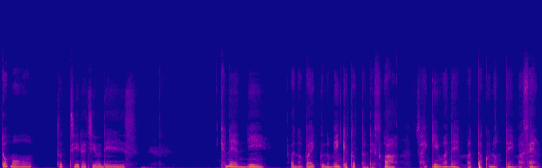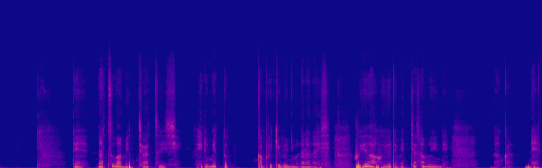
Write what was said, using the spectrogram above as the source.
どうも、とっちラジオです。去年に、あの、バイクの免許取ったんですが、最近はね、全く乗っていません。で、夏はめっちゃ暑いし、ヘルメットかぶる気分にもならないし、冬は冬でめっちゃ寒いんで、なんかね、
